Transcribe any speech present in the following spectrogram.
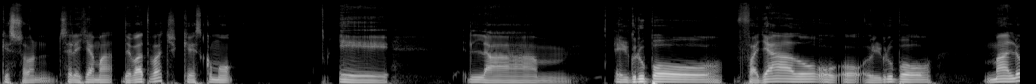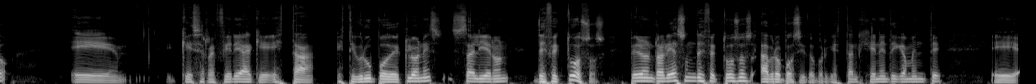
que son, se les llama The Bad Batch, que es como la, el grupo fallado o, el grupo malo, eh, que se refiere a que este grupo de clones salieron defectuosos, pero en realidad son defectuosos a propósito, porque están genéticamente eh,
